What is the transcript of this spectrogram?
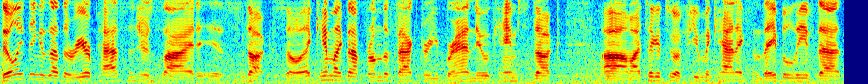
the only thing is that the rear passenger side is stuck. So that came like that from the factory brand new came stuck. Um, i took it to a few mechanics and they believe that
